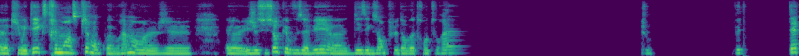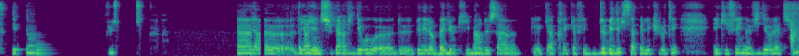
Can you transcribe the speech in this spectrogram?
euh, qui ont été extrêmement inspirants, quoi, vraiment. Hein. Je, et je suis sûre que vous avez des exemples dans votre entourage. Peut-être plus euh, d'ailleurs, il y a une super vidéo euh, de Pénélope Bagueux qui parle de ça, euh, après, qui a fait deux BD qui s'appellent Les culottés et qui fait une vidéo là-dessus.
